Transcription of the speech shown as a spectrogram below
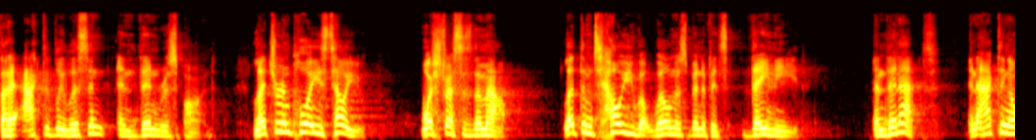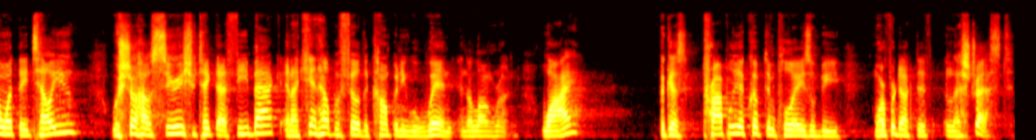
that I actively listen and then respond. Let your employees tell you what stresses them out. Let them tell you what wellness benefits they need, and then act. And acting on what they tell you will show how serious you take that feedback, and I can't help but feel the company will win in the long run. Why? Because properly equipped employees will be more productive and less stressed.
